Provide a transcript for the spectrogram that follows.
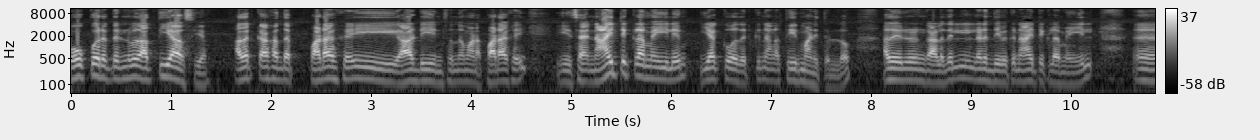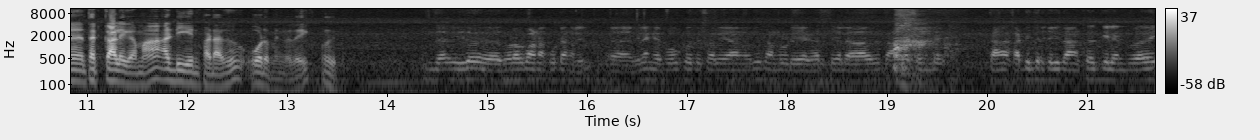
போக்குவரத்து என்பது அத்தியாவசியம். அதற்காக அந்த படகை ஆர்டியின் சொந்தமான படகை ஞாயிற்றுக்கிழமையிலும் இயக்குவதற்கு நாங்கள் தீர்மானித்துள்ளோம். அது எதிர்வரும் காலத்தில் நெடுந்தீவுக்கு ஞாயிற்றுக்கிழமையில் தற்காலிகமாக ஆர்டியின் படகு ஓடும் என்பதை உறுதி இந்த இது தொடர்பான கூட்டங்களில் இலங்கை போக்குவரத்து சபையானது தங்களுடைய கருத்துக்கள் அதாவது தாங்கள் சொல்லி தாங்கள் கட்டித்தர தாங்கள் கேட்கல என்பதை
